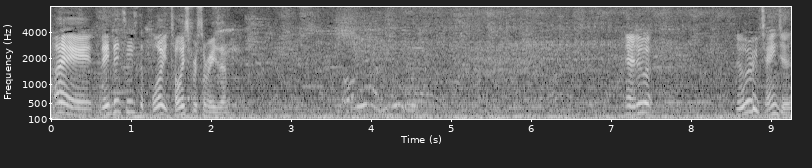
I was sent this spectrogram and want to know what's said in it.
hey, they did change the boy toys for some reason. Yeah, do it. Do we change it?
